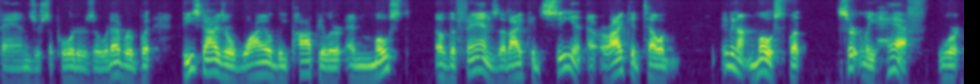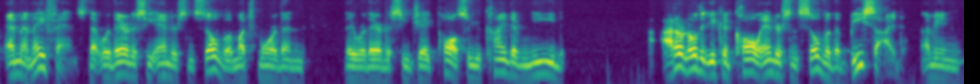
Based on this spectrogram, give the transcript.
fans or supporters or whatever, but these guys are wildly popular. And most of the fans that I could see, or I could tell, maybe not most, but certainly half were MMA fans that were there to see Anderson Silva much more than they were there to see Jake Paul. So you kind of need. I don't know that you could call Anderson Silva the B side. I mean,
